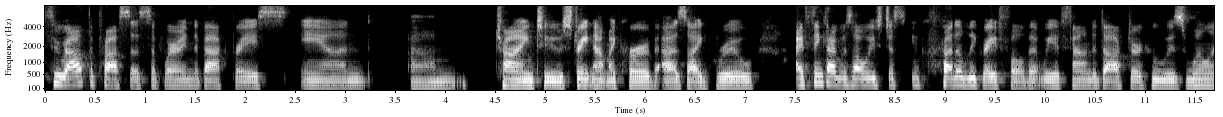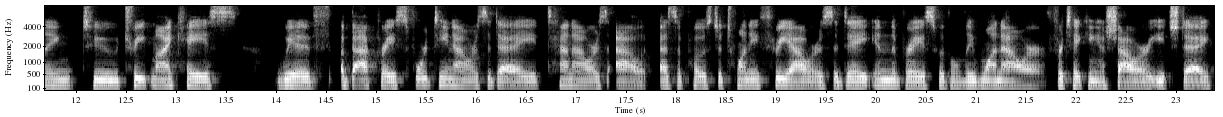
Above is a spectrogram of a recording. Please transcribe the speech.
throughout the process of wearing the back brace and um, trying to straighten out my curve as I grew. I think I was always just incredibly grateful that we had found a doctor who was willing to treat my case with a back brace 14 hours a day, 10 hours out, as opposed to 23 hours a day in the brace with only one hour for taking a shower each day.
